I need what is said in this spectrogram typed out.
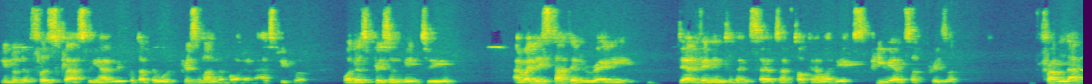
you know, the first class we had, we put up the word prison on the board and asked people, what does prison mean to you? And when they started really delving into themselves I'm talking about the experience of prison, from that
